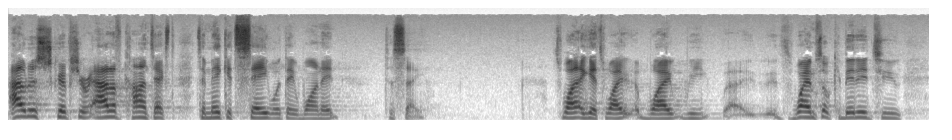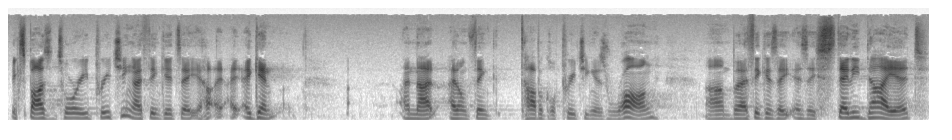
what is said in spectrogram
out of Scripture, out of context, to make it say what they want it to say. That's why, again, it's why, why, we, uh, it's why I'm so committed to expository preaching. I think it's a, again, I'm not, I don't think topical preaching is wrong. Um, but I think as a, as a steady diet,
